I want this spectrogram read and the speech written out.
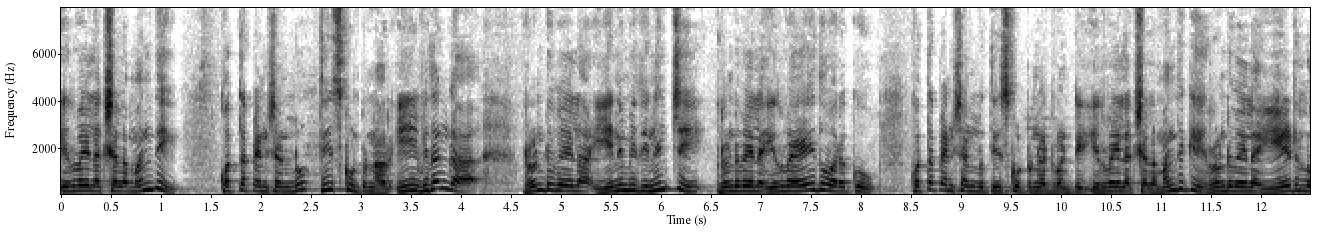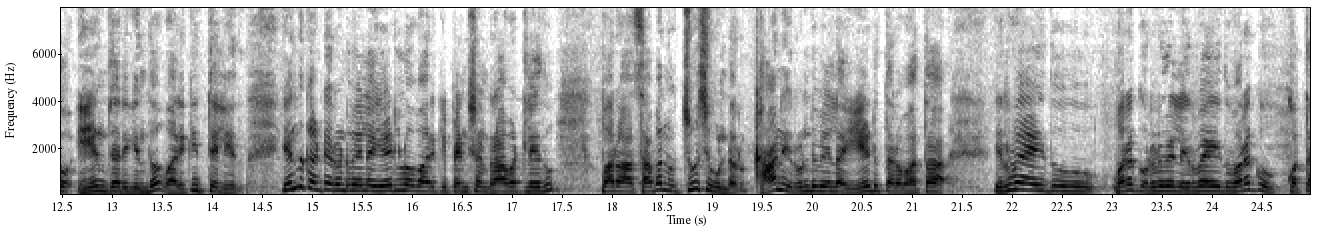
ఇరవై లక్షల మంది కొత్త పెన్షన్లు తీసుకుంటున్నారు. ఈ విధంగా రెండు వేల ఎనిమిది నుంచి రెండు వేల ఇరవై ఐదు వరకు కొత్త పెన్షన్లు తీసుకుంటున్నటువంటి ఇరవై లక్షల మందికి రెండు వేల ఏడులో ఏం జరిగిందో వారికి తెలియదు. ఎందుకంటే రెండు వేల ఏడులో వారికి పెన్షన్ రావట్లేదు. వారు ఆ సభను చూసి ఉండరు. కానీ రెండు వేల ఏడు తర్వాత ఇరవై ఐదు వరకు రెండు వేల ఇరవై ఐదు వరకు కొత్త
